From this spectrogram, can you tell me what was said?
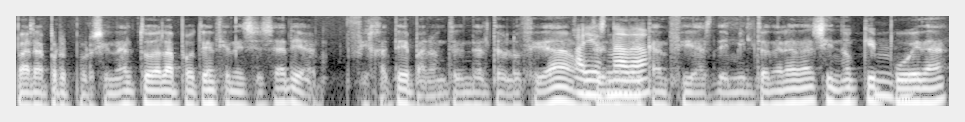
para proporcionar toda la potencia necesaria, fíjate, para un tren de alta velocidad, un tren de mercancías de mil toneladas, sino que pueda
